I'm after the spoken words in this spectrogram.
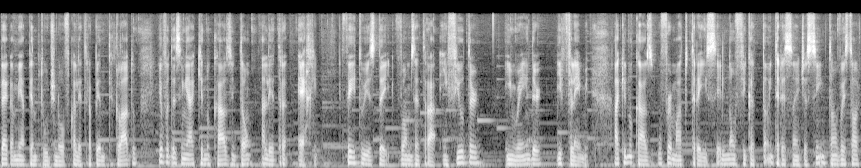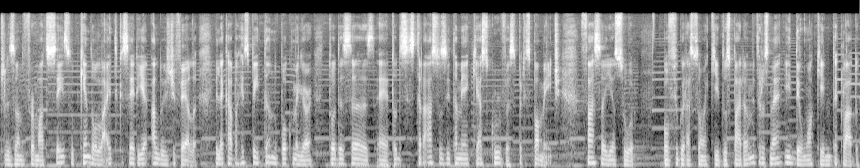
pega minha pen tool de novo com a letra P no teclado e eu vou desenhar aqui no caso então a letra R. Feito isso daí, vamos entrar em Filter, em Render e Flame. Aqui no caso, o formato 3 ele não fica tão interessante assim, então vou estar utilizando o formato 6, o Candlelight, que seria a luz de vela. Ele acaba respeitando um pouco melhor todas é, todos esses traços e também aqui as curvas, principalmente. Faça aí a sua configuração aqui dos parâmetros, né? E dê um OK no teclado.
